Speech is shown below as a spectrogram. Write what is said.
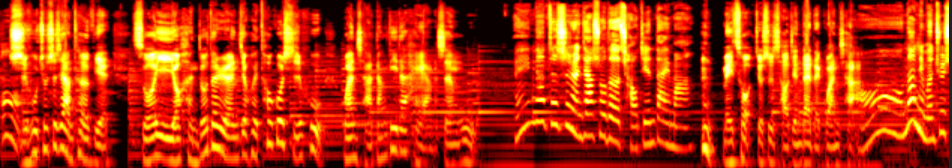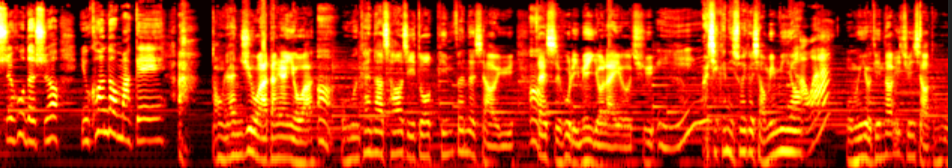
嗯石沪就是这样特别，所以有很多的人就会透过石沪观察当地的海洋生物。哎，那这是人家说的潮间带吗？嗯，没错，就是潮间带的观察、哦，那你们去石户的时候有看到吗？给，啊。当然有啊，当然有啊。嗯，我们看到超级多缤纷的小鱼嗯在石户里面游来游去，咦，而且跟你说一个小秘密哦，好啊，我们有听到一群小动物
